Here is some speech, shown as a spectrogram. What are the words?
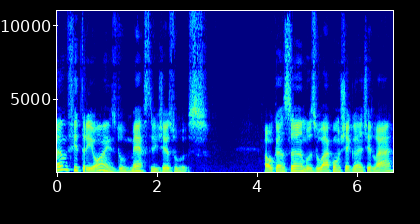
anfitriões do Mestre Jesus. Alcançamos o aconchegante lar,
